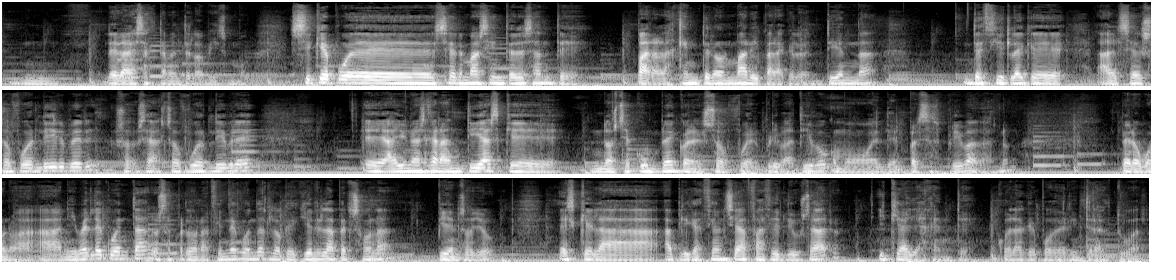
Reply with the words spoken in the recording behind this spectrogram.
mm, le da exactamente lo mismo. Sí que puede ser más interesante para la gente normal y para que lo entienda, decirle que al ser software libre, o sea, software libre, eh, hay unas garantías que no se cumplen con el software privativo como el de empresas privadas, ¿no? Pero bueno, a, nivel de cuentas, o sea, perdón, a fin de cuentas, lo que quiere la persona, pienso yo, es que la aplicación sea fácil de usar y que haya gente con la que poder interactuar.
